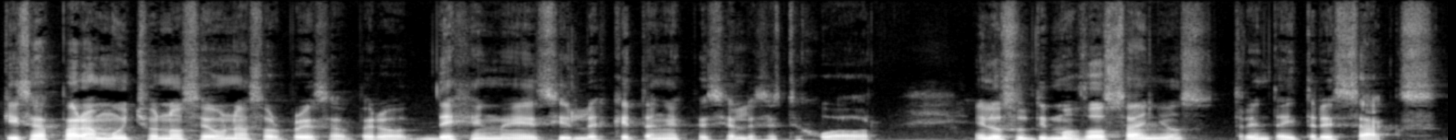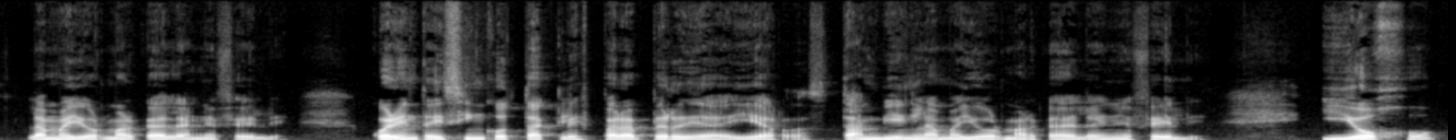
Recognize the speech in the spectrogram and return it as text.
Quizás para muchos no sea una sorpresa, pero déjenme decirles qué tan especial es este jugador. En los últimos dos años, 33 sacks, la mayor marca de la NFL. 45 tackles para pérdida de yardas, también la mayor marca de la NFL. Y ojo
